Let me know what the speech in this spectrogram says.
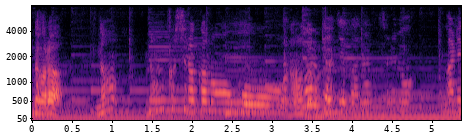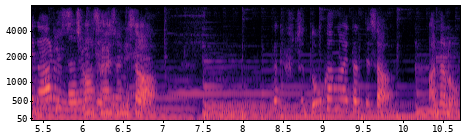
だからなんなんかしらかのこうなんだろうね。あれがあるんだろう一番最初にさだって普通どう考えたってさあんなの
